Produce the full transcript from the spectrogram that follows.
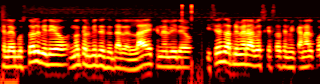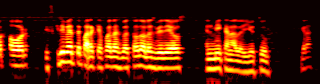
Si les gustó el video, no te olvides de darle like en el video. Y si es la primera vez que estás en mi canal, por favor, inscríbete para que puedas ver todos los videos en mi canal de YouTube. Gracias.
